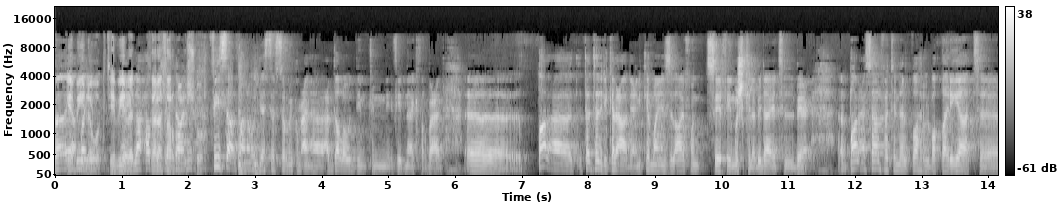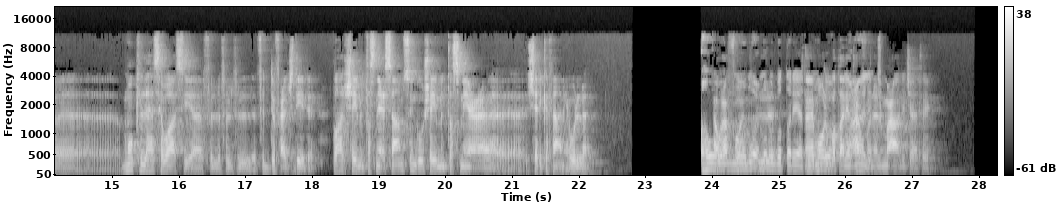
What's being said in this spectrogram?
يبي له طيب، وقت يبي له إيه، ثلاث أربع شهور. في سالفه أنا ودي أستفسر منكم عنها. عبد الله ودي يمكن يفيدنا أكثر بعد. أه طالعة تدري كالعادة يعني كل ما ينزل آيفون تصير في مشكلة بداية البيع. أه طالعة سالفة إن الظاهر البطاريات مو كلها سواسية في في الدفعة الجديدة. ظاهر شيء من تصنيع سامسونج وشيء من تصنيع شركة ثانية ولا؟ هو أو عفوا الموضوع مو بالبطاريات مو البطاريات عفوا المعالجات اي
